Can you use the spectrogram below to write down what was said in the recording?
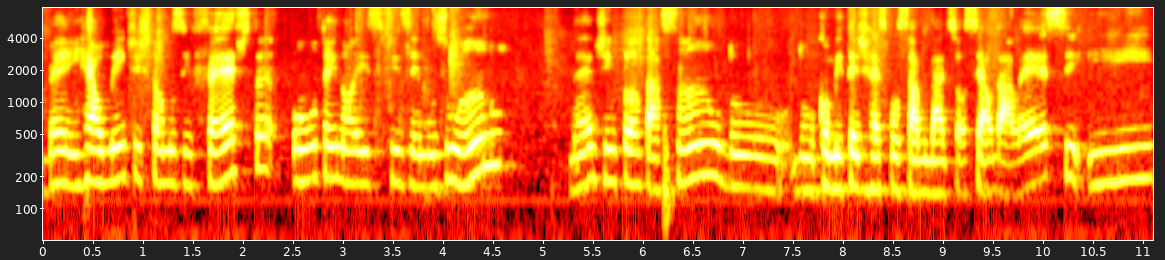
Bem, realmente estamos em festa. Ontem nós fizemos um ano né, de implantação do, do Comitê de Responsabilidade Social da Alesse e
